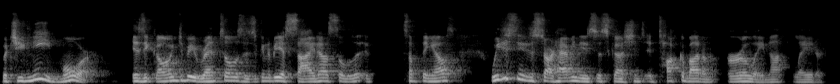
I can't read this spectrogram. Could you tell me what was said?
but you need more. Is it going to be rentals? Is it going to be a side hustle? Something else? We just need to start having these discussions and talk about them early, not later.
